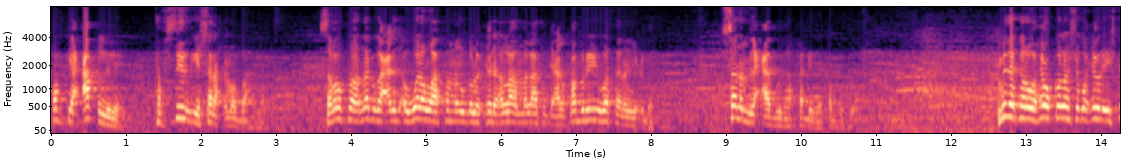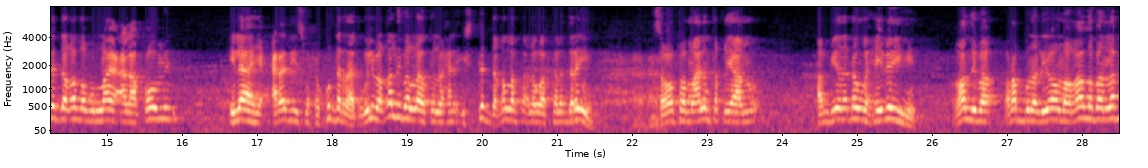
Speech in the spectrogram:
qofkii caqli leh tafsiir iyo sharax uma baahna. Sababtoo nabiga cala awalan waa ka mangalo wuxuu yidhi allahuma laa tajcal qabrii wahanan yucbad sanam la caabud ha ka dhigay qabrigooda mida kale wuxuu kaloo sheegay wuxuu yidhi ishtadda qadabu llaahi calaa qowmin ilaahay caradiis waxay ku darnaatay weliba qadib allahu kal waa ishtadda qadabka alle waa kala daran yihiin sababtoo maalinta qiyaamo ambiyada dhan waxay leeyihiin qadiba rabbuna alyowma qadaban lam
